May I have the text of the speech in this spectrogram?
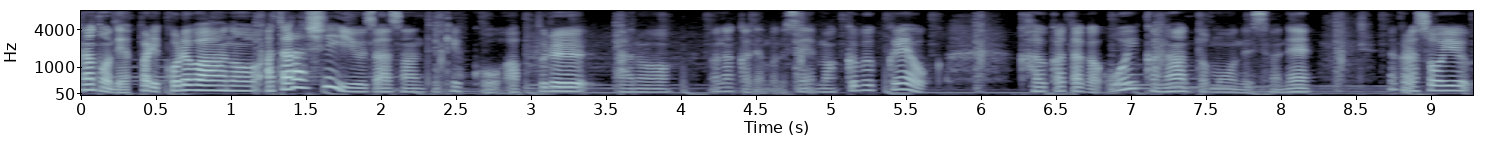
なので、やっぱりこれはあの新しいユーザーさんって結構 Apple あのの中でもですね、MacBook Air を買う方が多いかなと思うんですよね。だからそういう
